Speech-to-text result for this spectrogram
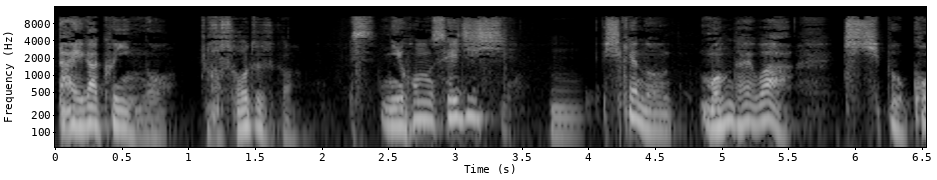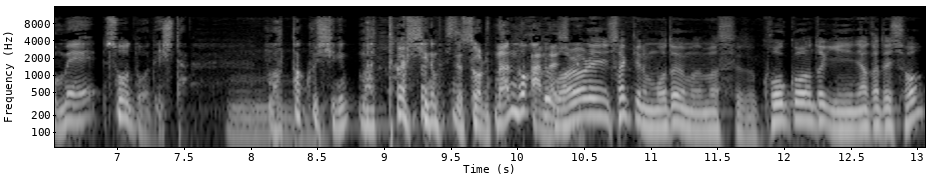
大学院の、あ、そうですか。日本政治史、うん、試験の問題は、秩父米騒動でした。全く知り、全く知りません。それ何の話我々、さっきの元にも言いますけど、高校の時田舎でしょ？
